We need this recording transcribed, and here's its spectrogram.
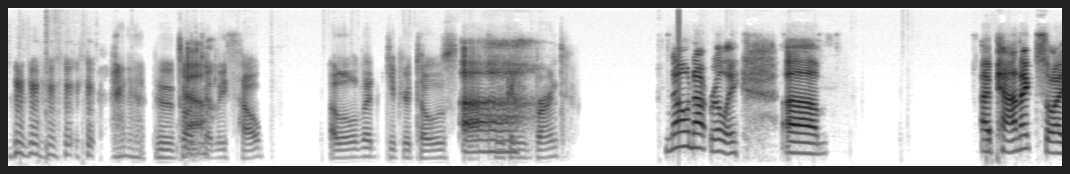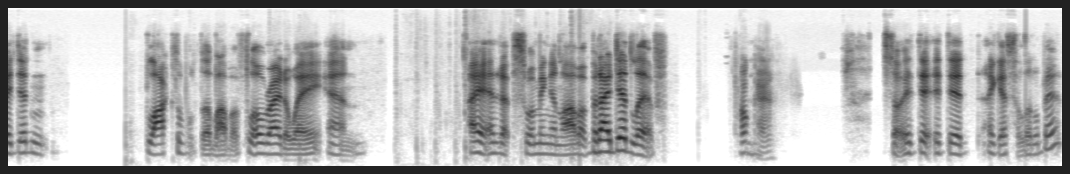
Did the torch Yeah. at least help a little bit? Keep your toes Uh, from getting burnt? No, not really. Um, I panicked, so I didn't block the, the lava flow right away, and I ended up swimming in lava. But I did live, Okay. Mm. so it did. It did, I guess, a little bit.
